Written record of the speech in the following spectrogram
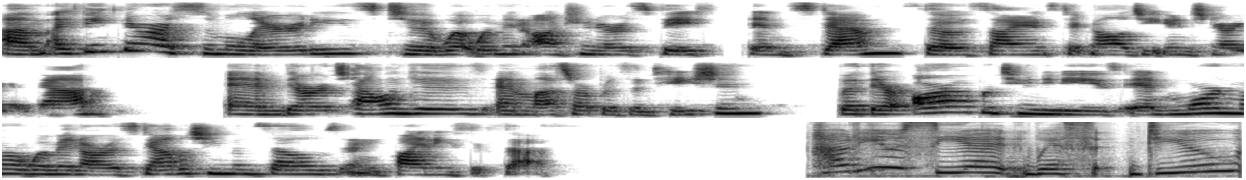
Um, I think there are similarities to what women entrepreneurs face in STEM, so science, technology, engineering, and math, and there are challenges and less representation, but there are opportunities, and more and more women are establishing themselves and finding success. How do you see it with do you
